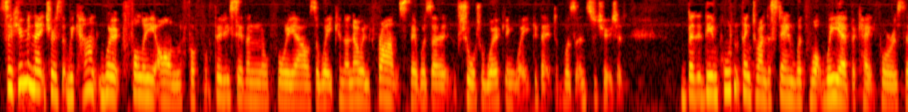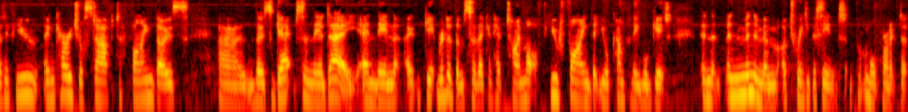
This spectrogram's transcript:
So, human nature is that we can't work fully on for 37 or 40 hours a week. And I know in France there was a shorter working week that was instituted. But the important thing to understand with what we advocate for is that if you encourage your staff to find those uh, those gaps in their day and then uh, get rid of them so they can have time off, you find that your company will get in a minimum of 20% more productive.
